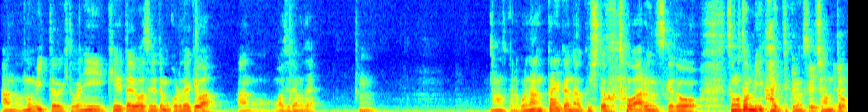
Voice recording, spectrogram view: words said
あの飲み行った時とかに携帯忘れてもこれだけはあの忘れません。うん。なんですかねこれ何回かなくしたことはあるんですけどそのたんびに帰ってくるんですよちゃんと。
